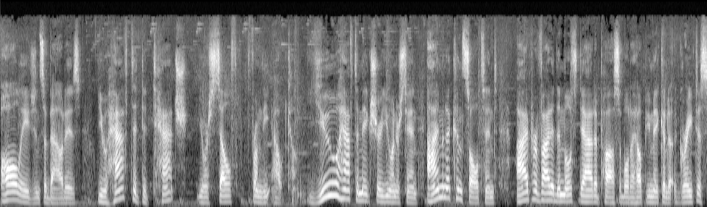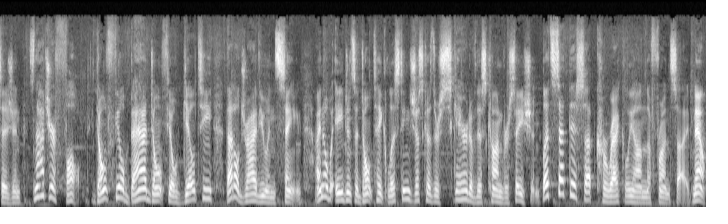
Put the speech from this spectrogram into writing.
all agents about is you have to detach yourself from the outcome. You have to make sure you understand I'm a consultant. I provided the most data possible to help you make a great decision. It's not your fault. Don't feel bad. Don't feel guilty. That'll drive you insane. I know agents that don't take listings just because they're scared of this conversation. Let's set this up correctly on the front side. Now,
